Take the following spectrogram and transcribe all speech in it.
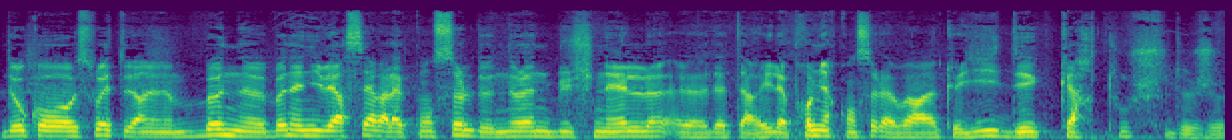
Donc on souhaite un bon, bon anniversaire à la console de Nolan Bushnell euh, d'Atari, la première console à avoir accueilli des cartouches de jeux.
